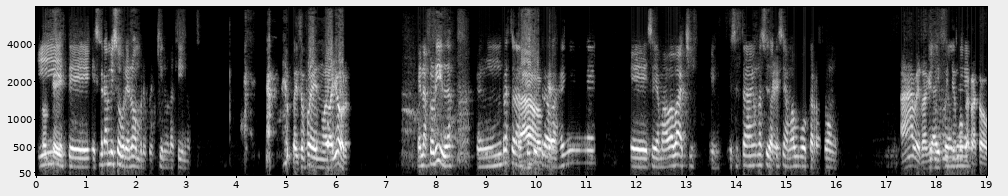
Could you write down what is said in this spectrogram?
Y este, ese era mi sobrenombre, pues chino latino. pues eso fue en Nueva York. En la Florida, en un restaurante ah, que trabajé, eh, se llamaba Bachi. Ese está en una ciudad que se llama Boca Ratón. Ah, ¿verdad que ahí fue en Boca Ratón?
